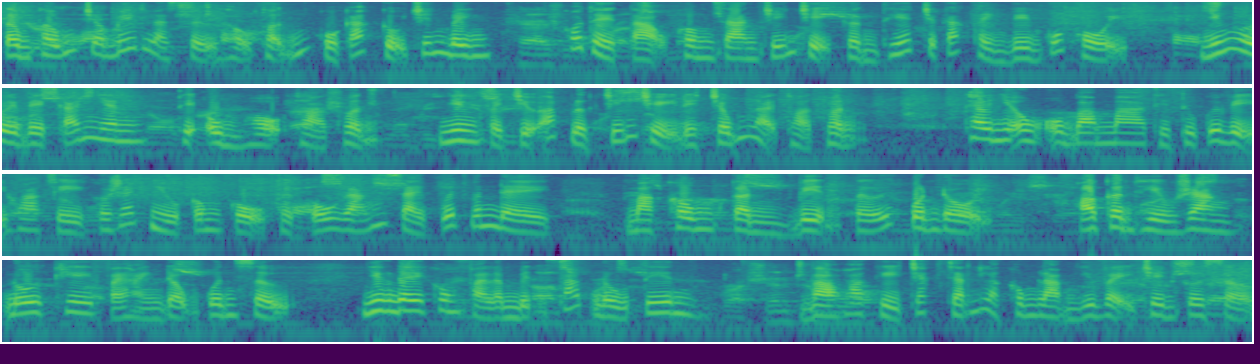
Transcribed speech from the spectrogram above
Tổng thống cho biết là sự hậu thuẫn của các cựu chiến binh có thể tạo không gian chính trị cần thiết cho các thành viên quốc hội. Những người về cá nhân thì ủng hộ thỏa thuận, nhưng phải chịu áp lực chính trị để chống lại thỏa thuận theo như ông Obama thì thưa quý vị, Hoa Kỳ có rất nhiều công cụ phải cố gắng giải quyết vấn đề mà không cần viện tới quân đội. Họ cần hiểu rằng đôi khi phải hành động quân sự, nhưng đây không phải là biện pháp đầu tiên và Hoa Kỳ chắc chắn là không làm như vậy trên cơ sở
